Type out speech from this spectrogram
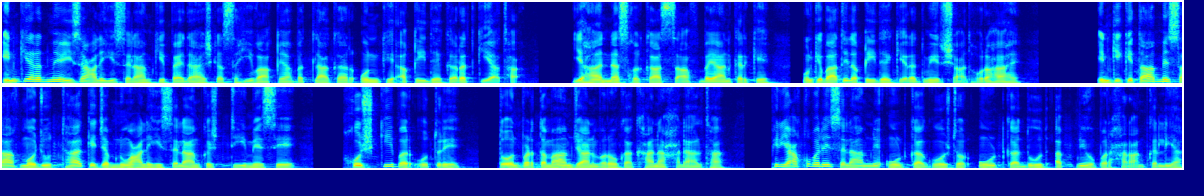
ان کے رد میں عیسیٰ علیہ السلام کی پیدائش کا صحیح واقعہ بتلا کر ان کے عقیدے کا رد کیا تھا۔ یہاں نسخ کا صاف بیان کر کے ان کے باطل عقیدے کے رد میں ارشاد ہو رہا ہے۔ ان کی کتاب میں صاف موجود تھا کہ جب نو علیہ السلام کشتی میں سے خشکی پر اترے تو ان پر تمام جانوروں کا کھانا حلال تھا۔ پھر یعقوب علیہ السلام نے اونٹ کا گوشت اور اونٹ کا دودھ اپنے اوپر حرام کر لیا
